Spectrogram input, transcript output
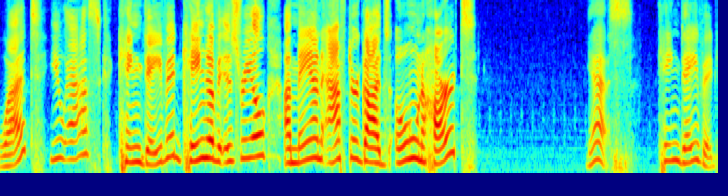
What, you ask? King David, king of Israel, a man after God's own heart? Yes, King David.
